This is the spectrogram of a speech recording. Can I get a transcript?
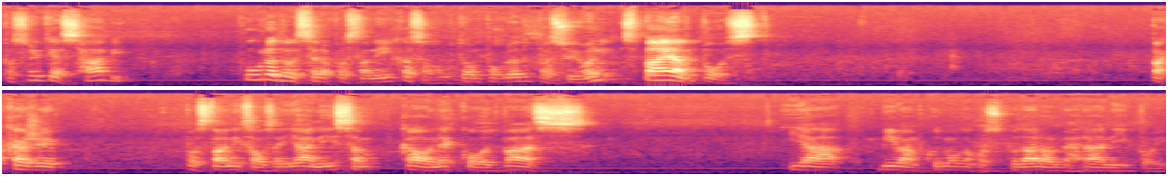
poslanik Ashabi ugledali se na poslanika sa u tom pogledu, pa su i oni spajali post. Pa kaže poslanik sa ja nisam kao neko od vas, ja bivam kod moga gospodara, on me hrani i poji.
